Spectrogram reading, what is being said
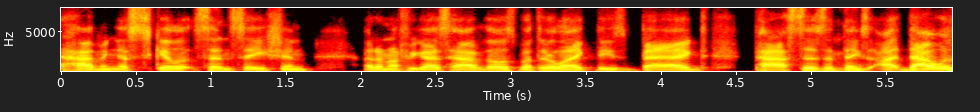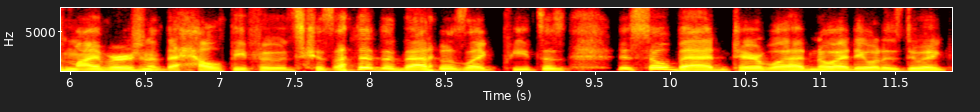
having a skillet sensation. I don't know if you guys have those, but they're like these bagged pastas and things. I, that was my version of the healthy foods because other than that, it was like pizzas. It's so bad and terrible. I had no idea what I was doing.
